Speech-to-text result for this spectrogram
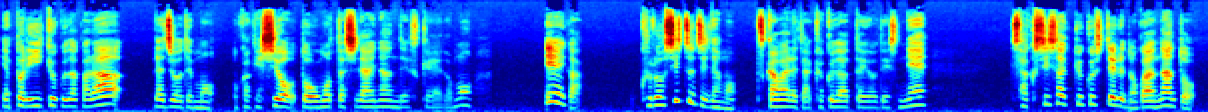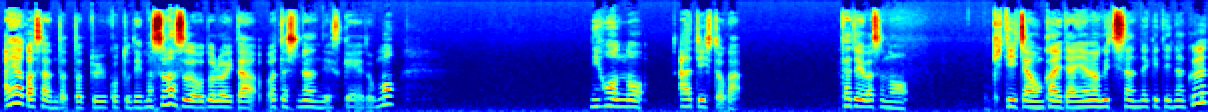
やっぱりいい曲だからラジオでもおかけしようと思った次第なんですけれども映画黒執事でも使われた曲だったようですね。作詞作曲してるのがなんと彩香さんだったということでますます驚いた私なんですけれども日本のアーティストが例えばそのキティちゃんを描いた山口さんだけでなく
